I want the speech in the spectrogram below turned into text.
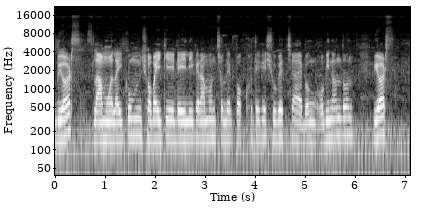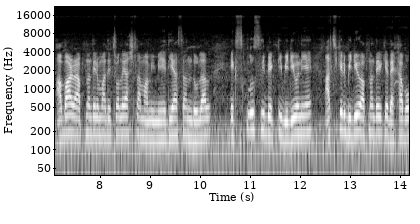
বিয়ার্স আসসালামু আলাইকুম সবাইকে ডেইলি গ্রাম অঞ্চলের পক্ষ থেকে শুভেচ্ছা এবং অভিনন্দন। বিয়ার্স আবার আপনাদের মাঝে চলে আসলাম আমি মেহেদি হাসান দুলাল। এক্সক্লুসিভ একটি ভিডিও নিয়ে। আজকের ভিডিও আপনাদেরকে দেখাবো।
